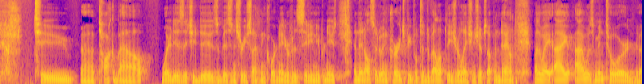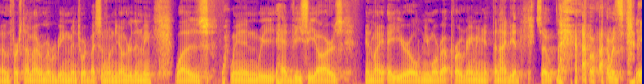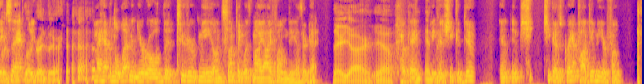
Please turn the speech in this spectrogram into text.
to uh, talk about what it is that you do as a business recycling coordinator for the city of Newport News, and then also to encourage people to develop these relationships up and down. By the way, I, I was mentored, uh, the first time I remember being mentored by someone younger than me was when we had VCRs and my eight year old knew more about programming it than I did. So I was exactly was right there. I have an 11 year old that tutored me on something with my iPhone the other day. There you are. Yeah. Okay. And, and because the, she could do, and, and she, she goes, Grandpa, give me your phone.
